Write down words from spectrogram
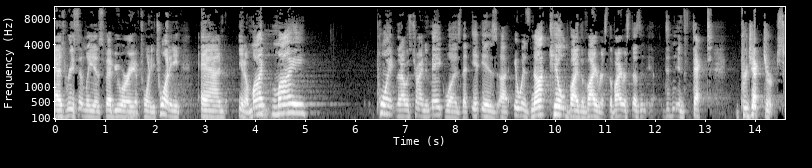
as recently as February of 2020. And you know, my my point that I was trying to make was that it is uh, it was not killed by the virus. The virus doesn't didn't infect projectors,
